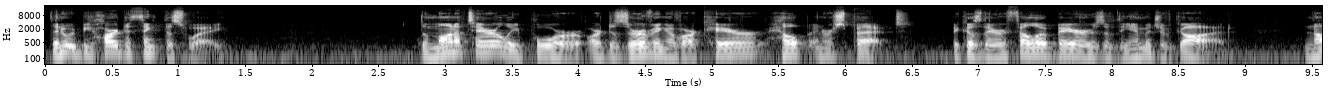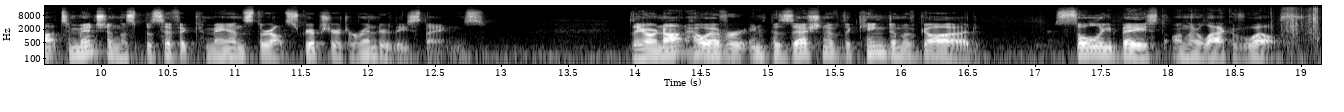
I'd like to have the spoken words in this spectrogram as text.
then it would be hard to think this way the monetarily poor are deserving of our care, help, and respect because they are fellow bearers of the image of God, not to mention the specific commands throughout Scripture to render these things. They are not, however, in possession of the kingdom of God solely based on their lack of wealth.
